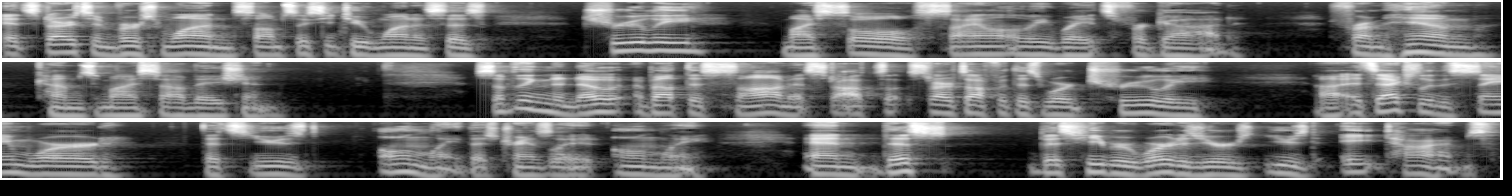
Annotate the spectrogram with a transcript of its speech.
it starts in verse 1, Psalm 62 1. It says, Truly my soul silently waits for God. From him comes my salvation. Something to note about this psalm, it starts, starts off with this word truly. Uh, it's actually the same word that's used only, that's translated only. And this, this Hebrew word is used eight times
